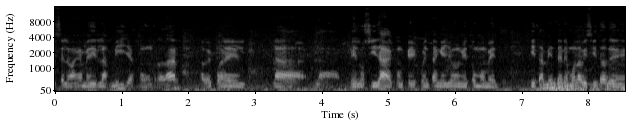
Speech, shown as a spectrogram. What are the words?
se le van a medir las millas con un radar, a ver cuál es la, velocidad con que cuentan ellos en estos momentos. Y también tenemos la visita de,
